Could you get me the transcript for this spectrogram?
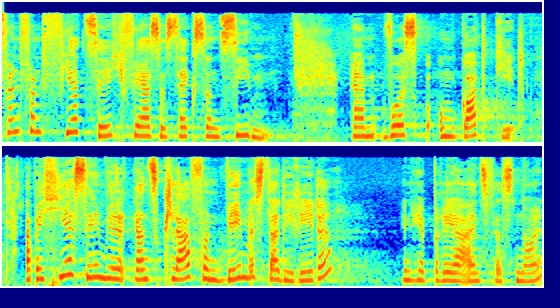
45, Verse 6 und 7, ähm, wo es um Gott geht. Aber hier sehen wir ganz klar, von wem ist da die Rede? In Hebräer 1, Vers 9?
